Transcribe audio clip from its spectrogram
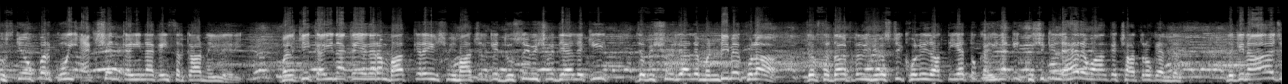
उसके ऊपर कोई एक्शन कहीं ना कहीं सरकार नहीं ले रही। बल्कि कहीं ना कहीं अगर हम बात करें हिमाचल के दूसरे विश्वविद्यालय की जब विश्वविद्यालय मंडी में खुला जब सरदार पटेल यूनिवर्सिटी खोली जाती है तो कहीं ना कहीं खुशी की लहर है वहाँ के छात्रों के अंदर लेकिन आज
